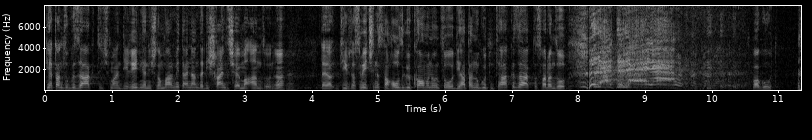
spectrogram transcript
Die hat dann so gesagt, ich meine, die reden ja nicht normal miteinander, die schreien sich ja immer an, so, ne? Der, die, das Mädchen ist nach Hause gekommen und so, die hat dann nur guten Tag gesagt. Das war dann so. War gut.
